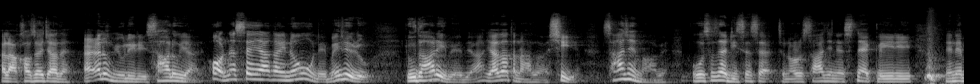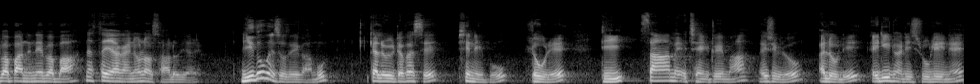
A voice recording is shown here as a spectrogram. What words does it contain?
ဟလာခောက်ဆွဲကြတဲ့အဲအဲ့လိုမျိုးလေးတွေစားလို့ရတယ်ဟော20ရာခိုင်နှုန်းကိုလေမိတ်ဆွေတို့လူသားတွေပဲဗျာရသတနာဆိုတာရှိတယ်စားခြင်းပါပဲဟိုဆက်ဆက်ဒီဆက်ဆက်ကျွန်တော်တို့စားခြင်းနဲ့ snack လေးတွေနည်းနည်းပါးပါးနည်းနည်းပါးပါး20ရာခိုင်နှုန်းလောက်စားလို့ရတယ်ညီတို့ပင်ဆိုစေကမူ calorie deficit ဖြစ်နေဖို့လိုတယ်ဒီစားမယ့်အချိန်အတွင်းမှာမိတ်ဆွေတို့အဲ့လိုလေ80-20 rule လေးနဲ့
